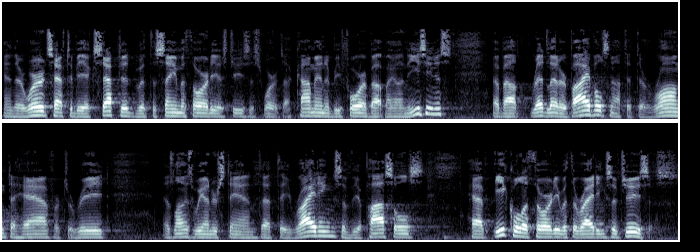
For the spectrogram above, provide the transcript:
and their words have to be accepted with the same authority as Jesus' words. I've commented before about my uneasiness about red letter Bibles, not that they're wrong to have or to read, as long as we understand that the writings of the apostles have equal authority with the writings of Jesus,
